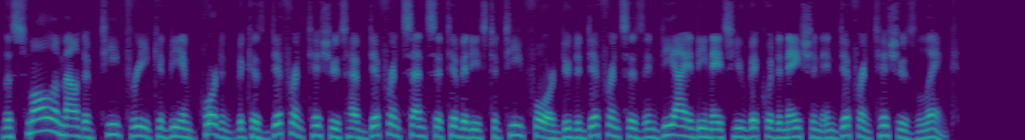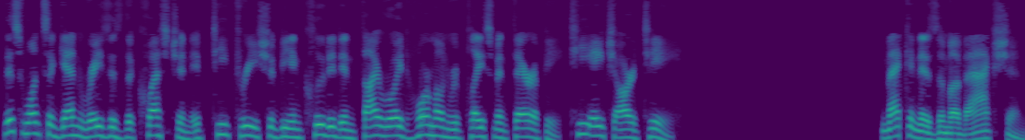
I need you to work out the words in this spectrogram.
The small amount of T3 could be important because different tissues have different sensitivities to T4 due to differences in deiodinase ubiquitination in different tissues link. This once again raises the question if T3 should be included in thyroid hormone replacement therapy THRT. Mechanism of action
